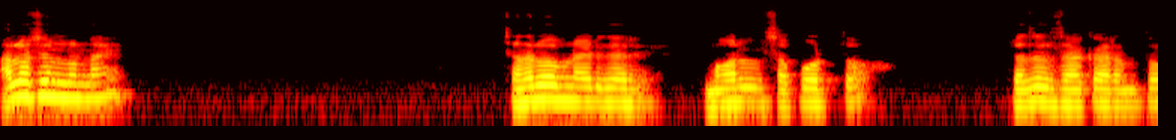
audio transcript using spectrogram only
ఆలోచనలు ఉన్నాయి. చంద్రబాబు నాయుడు గారి మోరల్ సపోర్ట్తో ప్రజల సహకారంతో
